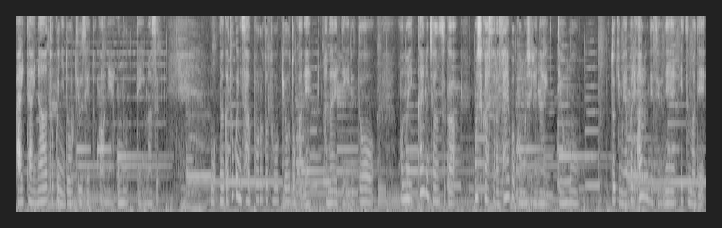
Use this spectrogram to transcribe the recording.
会いたいな特に同級生とかはね思っています。もうなんか特に札幌と東京とかね離れているとこの1回のチャンスがもしかしたら最後かもしれないって思う時もやっぱりあるんですよね。いつまで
